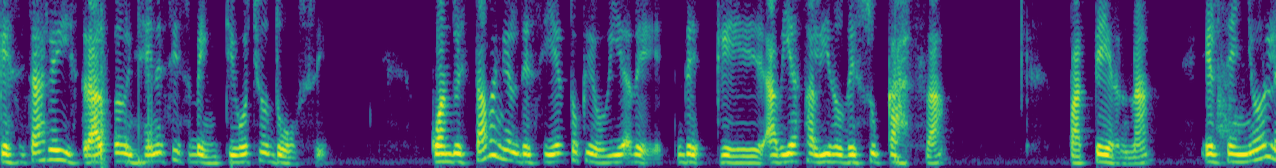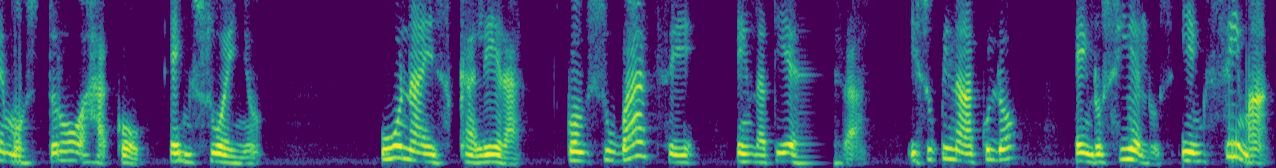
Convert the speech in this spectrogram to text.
que está registrado en Génesis 28, 12, cuando estaba en el desierto que, oía de, que había salido de su casa paterna, el Señor le mostró a Jacob en sueño una escalera con su base en la tierra y su pináculo en los cielos, y encima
